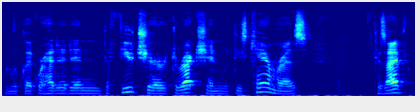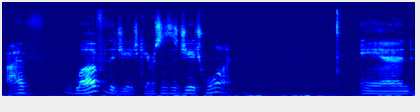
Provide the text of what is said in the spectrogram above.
and look like we're headed in the future direction with these cameras. Because I've I've loved the GH camera since the GH1, and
